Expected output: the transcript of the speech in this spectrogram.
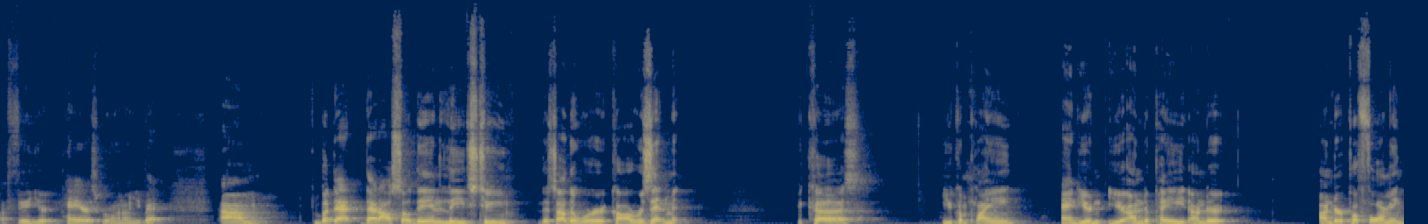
I, feel your hair is growing on your back. Um, but that that also then leads to this other word called resentment, because you complain and you're you're underpaid, under underperforming,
